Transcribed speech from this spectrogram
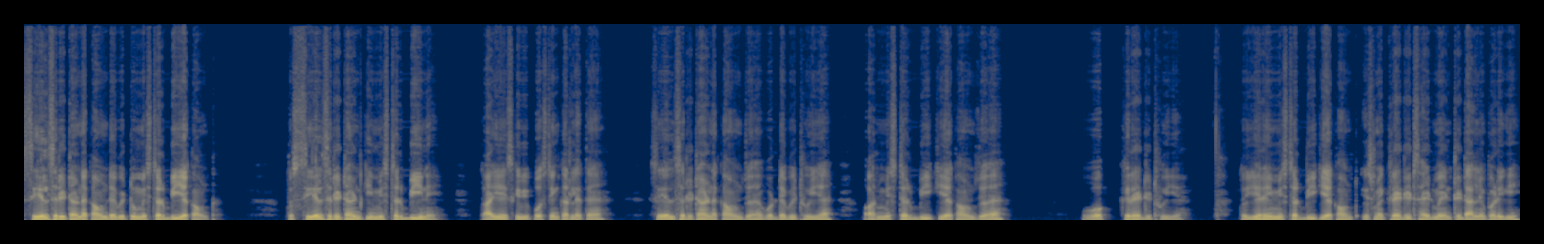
sales return account debit to mister B account तो सेल्स रिटर्न की मिस्टर बी ने तो आइए इसकी भी पोस्टिंग कर लेते हैं। सेल्स रिटर्न अकाउंट जो है वो डेबिट हुई है और मिस्टर बी की अकाउंट जो है वो क्रेडिट हुई है। तो ये रही मिस्टर बी की अकाउंट इसमें क्रेडिट साइड में एंट्री डालनी पड़ेगी।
